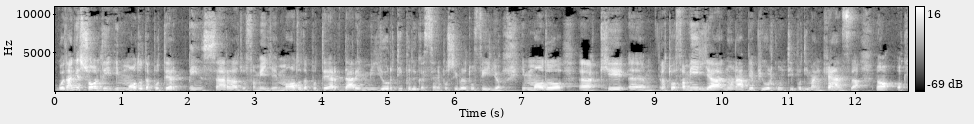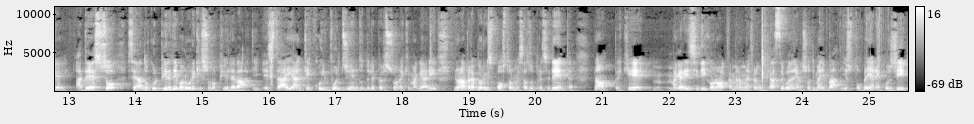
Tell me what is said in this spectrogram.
guadagna soldi in modo da poter pensare alla tua famiglia, in modo da poter dare il miglior tipo di educazione possibile a tuo figlio, in modo uh, che uh, la tua famiglia non abbia più alcun tipo di mancanza, no? Ok, adesso stai andando a colpire dei valori che sono più elevati e stai anche coinvolgendo delle persone che magari non avrebbero risposto al messaggio precedente, no? Perché magari si dicono a me non ne frega un cazzo di guadagnare soldi, ma io sto bene così,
